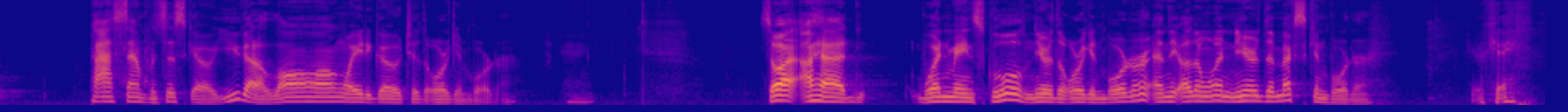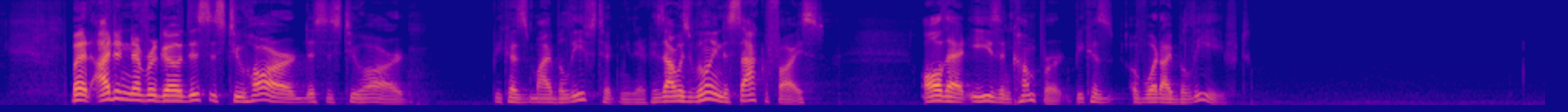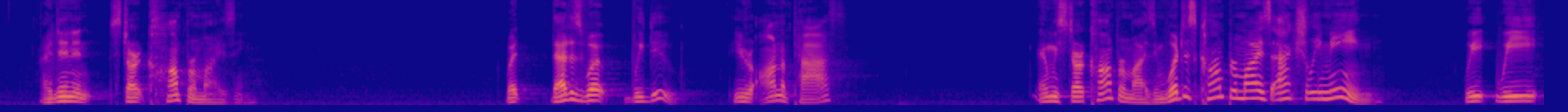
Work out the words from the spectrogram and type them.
past San Francisco, you got a long way to go to the Oregon border. Okay. So I, I had one main school near the Oregon border and the other one near the Mexican border. Okay. But I didn't ever go, this is too hard, this is too hard because my beliefs took me there, because I was willing to sacrifice all that ease and comfort because of what I believed. I didn't start compromising. But that is what we do. You're on a path and we start compromising. What does compromise actually mean? We, we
